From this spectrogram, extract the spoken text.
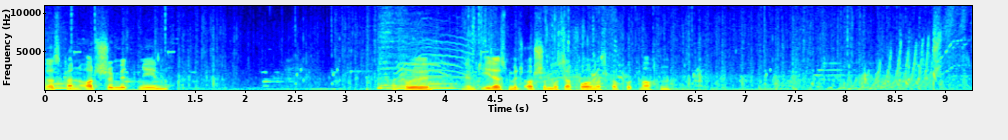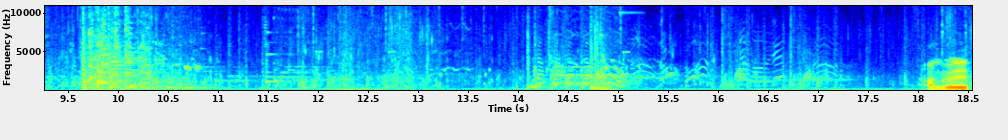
Das kann Otsche mitnehmen. Obwohl, nimmt ihr das mit? Otsche muss da vorne was kaputt machen. Angriff.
